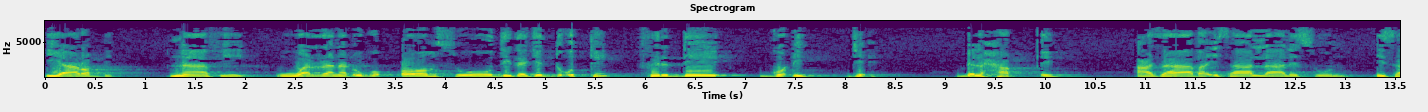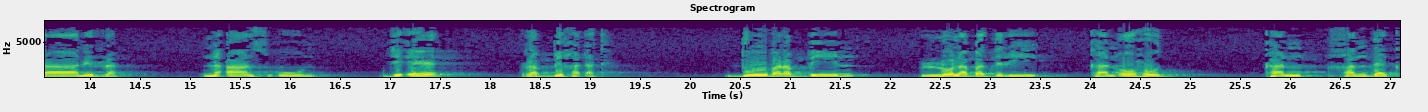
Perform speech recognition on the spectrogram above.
yaa rabbi naafi warra na dhugu oomsuu dide jiddu utti firdii godhi jedhe bilhaqi azaaba isaan laalessuun isaanirra na na'aansu'uun jedhee rabbi kadhate. Duuba rabbiin lola badrii kan ohod kan khandaq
